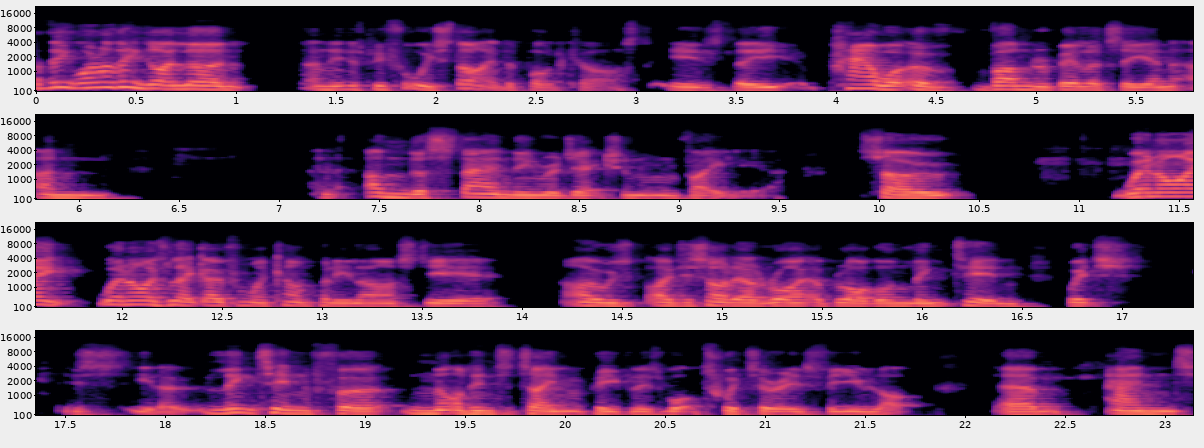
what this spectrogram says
I think one of the things I learned, and it was before we started the podcast, is the power of vulnerability and, and, and understanding rejection and failure. So when I when I was let go from my company last year, I was I decided I'd write a blog on LinkedIn, which is you know LinkedIn for non-entertainment people is what Twitter is for you lot. Um, and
